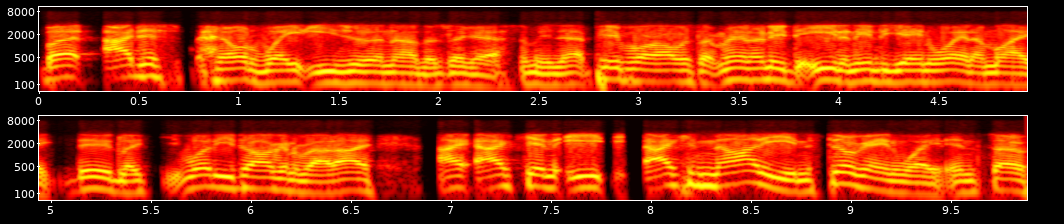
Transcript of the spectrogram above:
But I just held weight easier than others, I guess. I mean, that people are always like, man, I need to eat, I need to gain weight. I'm like, dude, like, what are you talking about? I, I, I can eat, I cannot eat and still gain weight. And so,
